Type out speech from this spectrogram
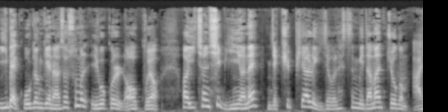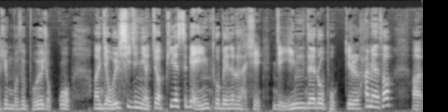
205경기에 나와서 27골을 넣었고요. 어, 2012년에 이제 QPR로 이적을 했습니다만 조금 아쉬운 모습을 보여줬고 어, 이제 올 시즌이었죠. PSV 에인토벤으로 다시 이제 임대로 복귀를 하면서 어,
